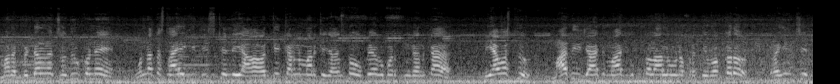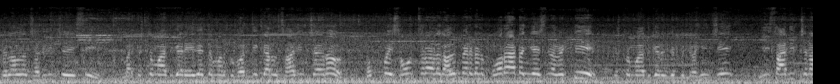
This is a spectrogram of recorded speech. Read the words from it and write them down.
మన బిడ్డలను చదువుకునే ఉన్నత స్థాయికి తీసుకెళ్ళి ఆ వర్గీకరణ మనకి ఎంతో ఉపయోగపడుతుంది కనుక వ్యవస్థ మాది జాతి మాది కుక్కలాల్లో ఉన్న ప్రతి ఒక్కరూ గ్రహించి పిల్లలను చదివించేసి మరి కృష్ణమాది గారు ఏదైతే మనకు వర్గీకరణ సాధించారో ముప్పై సంవత్సరాలుగా అలుపెరగని పోరాటం చేసిన వ్యక్తి కృష్ణమాది గారు చెప్పి గ్రహించి ఈ సాధించిన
